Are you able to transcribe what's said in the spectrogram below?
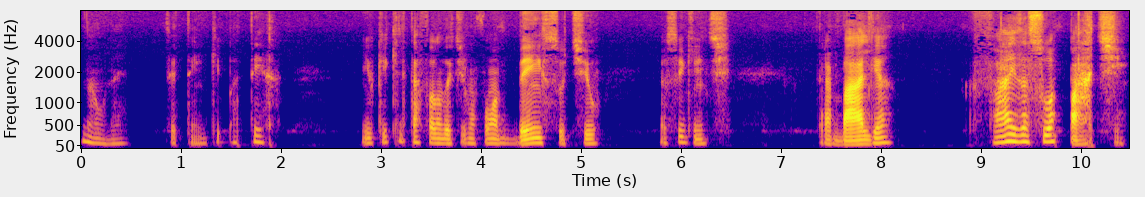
Não, né? Você tem que bater. E o que, que ele está falando aqui de uma forma bem sutil é o seguinte: trabalha, faz a sua parte,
